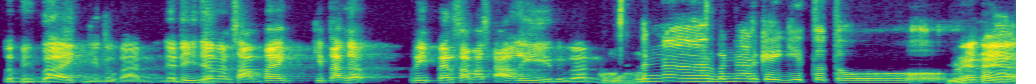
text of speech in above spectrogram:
lebih baik gitu kan. Jadi jangan sampai kita nggak prepare sama sekali gitu kan. Hmm. Benar, benar kayak gitu tuh. Sebenarnya kayak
